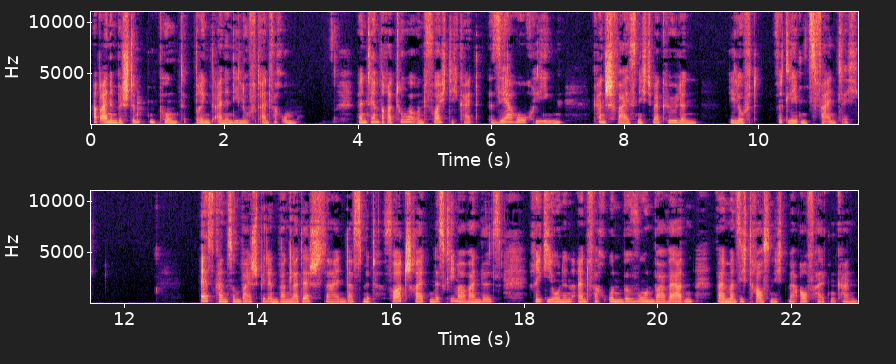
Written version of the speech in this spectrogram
Ab einem bestimmten Punkt bringt einen die Luft einfach um. Wenn Temperatur und Feuchtigkeit sehr hoch liegen, kann Schweiß nicht mehr kühlen, die Luft wird lebensfeindlich. Es kann zum Beispiel in Bangladesch sein, dass mit Fortschreiten des Klimawandels Regionen einfach unbewohnbar werden, weil man sich draußen nicht mehr aufhalten kann,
